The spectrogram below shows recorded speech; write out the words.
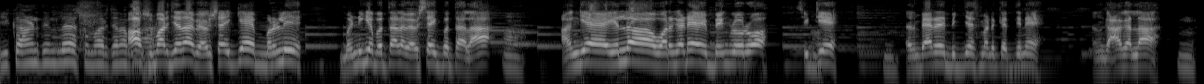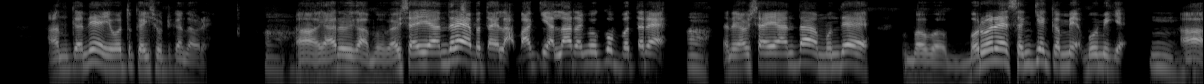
ಈ ಕಾರಣದಿಂದಲೇ ಸುಮಾರು ಜನ ಆ ಸುಮಾರು ಜನ ವ್ಯವಸಾಯಕ್ಕೆ ಮರಳಿ ಮಣ್ಣಿಗೆ ಬತ್ತಲ್ಲ ವ್ಯವಸಾಯಕ್ಕೆ ಬತ್ತಲ್ಲ. ಹಾ. ಹಂಗೆ ಎಲ್ಲ ಹೊರಗಡೆ ಬೆಂಗಳೂರು ಸಿಟಿ ಹ್ಮ್. ನಾನು ಬೇರೆ ಬಿಸ್ನೆಸ್ ಮಾಡ್ಕತ್ತೀನಿ. ನನ್ಗೆ ಆಗಲ್ಲ. ಹ್ಮ್. ಇವತ್ತು ಕೈ ಸುಟ್ಕೊಂಡವ್ರೆ. ಹಾ, ಆ, ಯಾರು ಈಗ ಮ- ವ್ಯವಸಾಯ ಅಂದ್ರೆ ಬತ್ತಾ ಇಲ್ಲ. ಬಾಕಿ ಎಲ್ಲಾ ರಂಗಕ್ಕೂ ಬರ್ತಾರೆ ನನ್ನ ನಾನು ವ್ಯವಸಾಯ ಅಂತ ಮುಂದೆ ಬ- ಬ- ಬರೋರೇ ಸಂಖ್ಯೆ ಕಮ್ಮಿ ಭೂಮಿಗೆ. ಹ್ಮ್ ಆ.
